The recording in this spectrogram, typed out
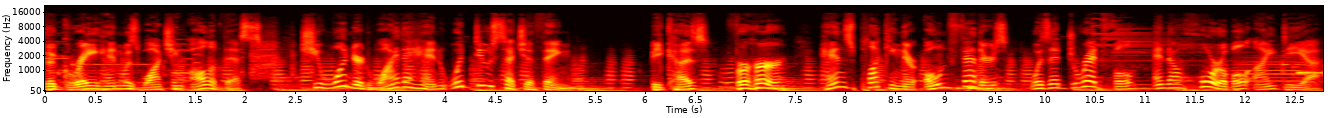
The gray hen was watching all of this. She wondered why the hen would do such a thing. Because, for her, hens plucking their own feathers was a dreadful and a horrible idea.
